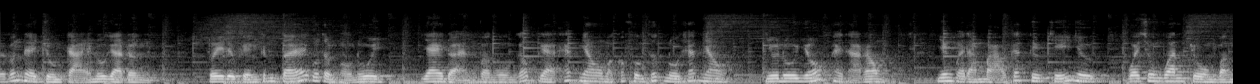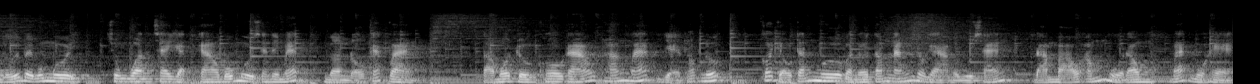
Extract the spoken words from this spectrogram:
Về vấn đề chuồng trại nuôi gà rừng, tùy điều kiện kinh tế của từng hộ nuôi, giai đoạn và nguồn gốc gà khác nhau mà có phương thức nuôi khác nhau, như nuôi nhốt hay thả rông, nhưng phải đảm bảo các tiêu chí như quay xung quanh chuồng bằng lưới B40, xung quanh xây gạch cao 40cm, nền đổ cát vàng, tạo môi trường khô ráo, thoáng mát, dễ thoát nước, có chỗ tránh mưa và nơi tắm nắng cho gà vào buổi sáng, đảm bảo ấm mùa đông, mát mùa hè,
